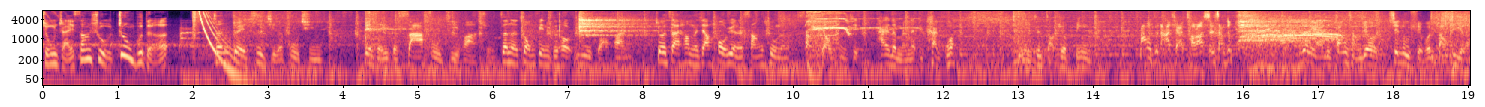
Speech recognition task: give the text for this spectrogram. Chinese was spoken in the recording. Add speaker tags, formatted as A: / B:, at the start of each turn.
A: 凶宅桑树种不得。
B: 针对自己的父亲，变成一个杀父计划书。
C: 真的重病之后郁郁寡欢，就在他们家后院的桑树呢上吊自尽。
B: 开了门呢，一看哇，眼睛早就冰冷了，
D: 刀子拿起来朝他身上就，这女孩子当场就陷入血泊倒地了。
